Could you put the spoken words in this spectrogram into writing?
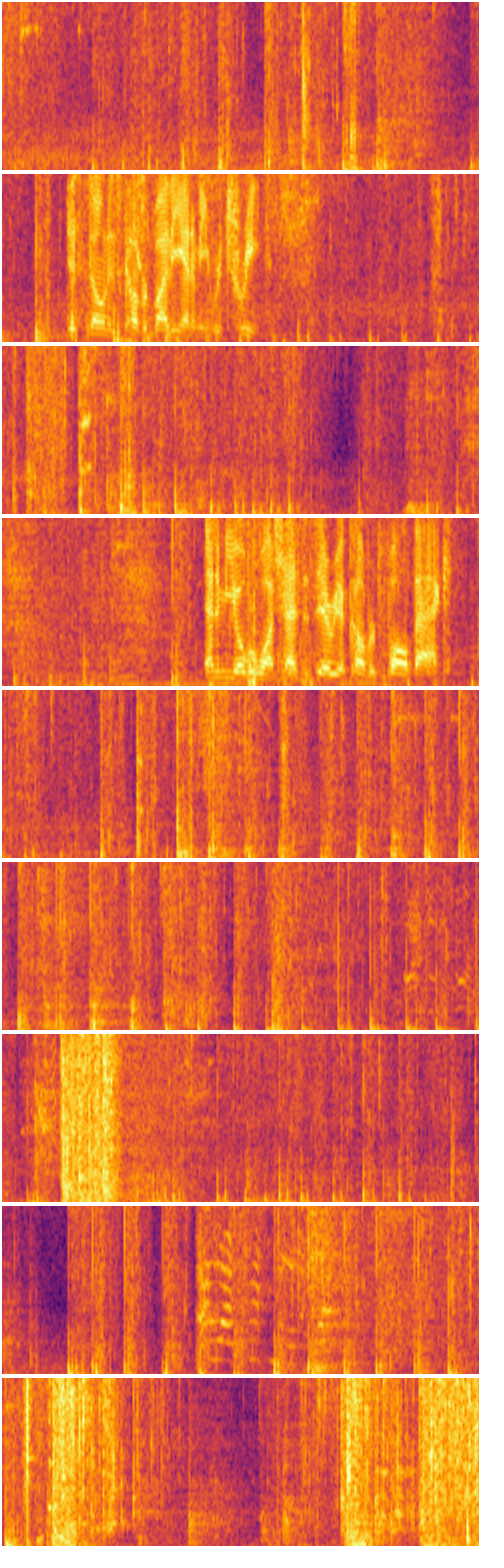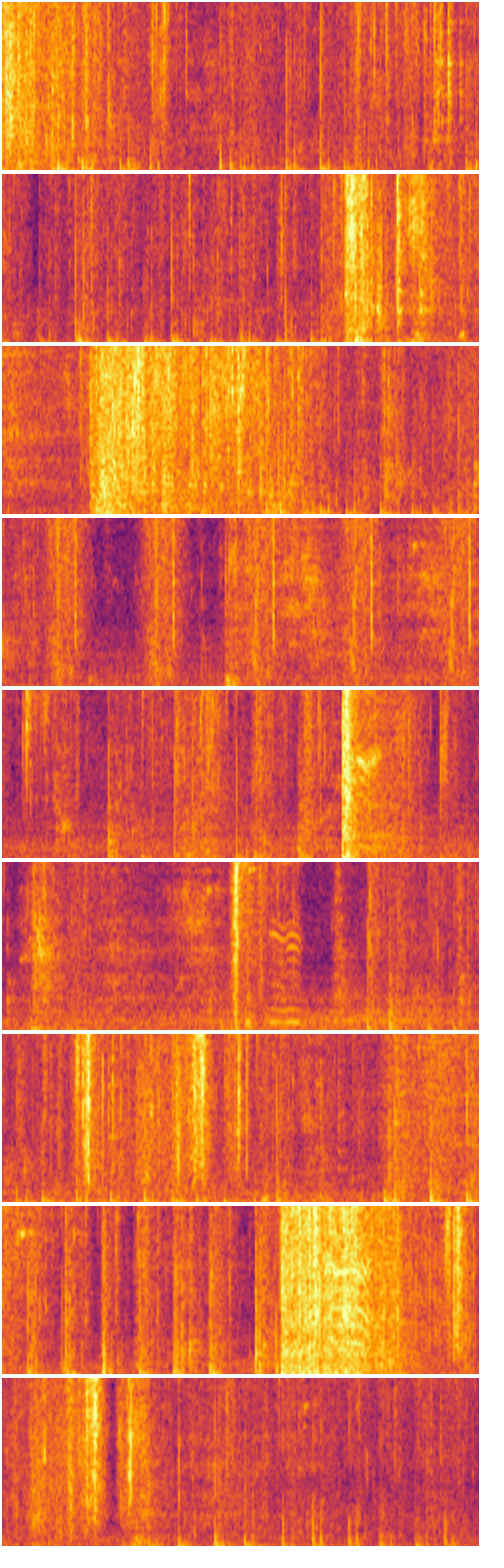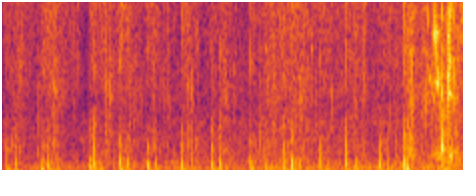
This zone is covered by the enemy. Retreat. Enemy Overwatch has this area covered. Fall back.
